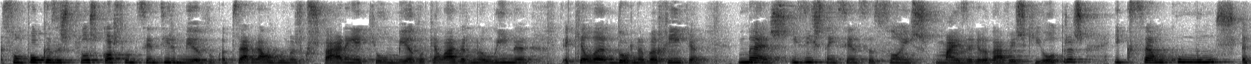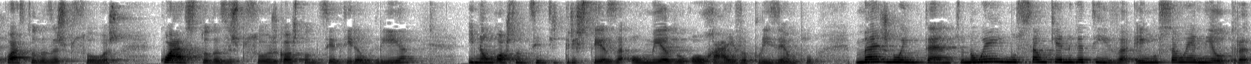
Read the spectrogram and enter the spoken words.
São poucas as pessoas que gostam de sentir medo, apesar de algumas gostarem, aquele medo, aquela adrenalina, aquela dor na barriga. Mas existem sensações mais agradáveis que outras e que são comuns a quase todas as pessoas. Quase todas as pessoas gostam de sentir alegria, e não gostam de sentir tristeza ou medo ou raiva, por exemplo. Mas, no entanto, não é a emoção que é negativa, a emoção é neutra.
